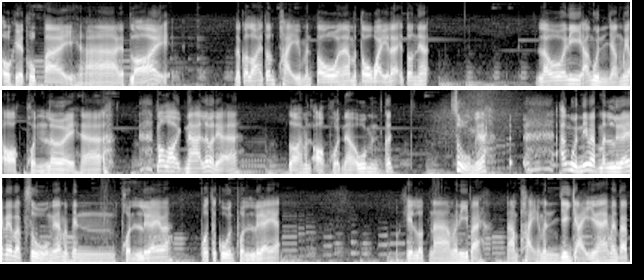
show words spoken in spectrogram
โอเคทุบไปอ่าเรียบร้อย แล้วก็รอให้ต้นไผ่มันโตนะมันโตไวแล้วไอ้ต้นเนี้ยแล้วไอ้นี่องุ่นยังไม่ออกผลเลยนะต้องรออีกนานหรือเปล่าเดี๋ยวรอให้มันออกผลนะโอ้มันก็สูงอยู่นะองุ่นนี่แบบมันเลื้อยไปแบบสูงนะมันเป็นผลเลื้อยปะพวกตระกูลผลเลื้อยอะโอเคลดน้ำอันนี้ไป น้ำไผ่ให้มันใหญ่ๆนะให้มันแบบ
